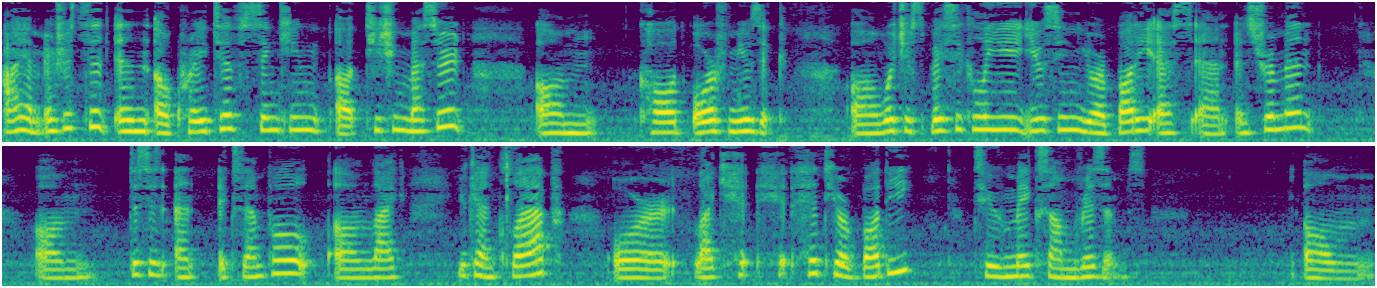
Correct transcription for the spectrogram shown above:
I am interested in a creative thinking uh, teaching method um, called Orff Music, uh, which is basically using your body as an instrument um, this is an example um, like you can clap or like hit, hit, hit your body to make some rhythms um,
